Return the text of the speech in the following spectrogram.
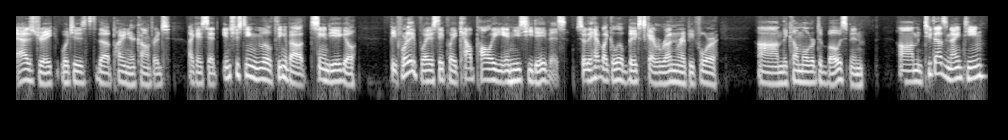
as Drake, which is the Pioneer Conference. Like I said, interesting little thing about San Diego. Before they play us, they play Cal Poly and UC Davis. So they have like a little Big Sky run right before um, they come over to Bozeman. Um, in 2019,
